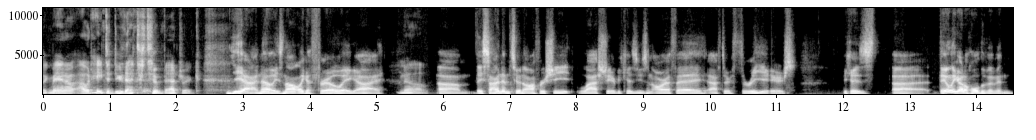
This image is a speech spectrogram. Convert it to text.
like, man, I, I would hate to do that to Tim Patrick. Yeah, I know he's not like a throwaway guy. No. Um, they signed him to an offer sheet last year because he's an RFA after three years. Because uh, they only got a hold of him in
